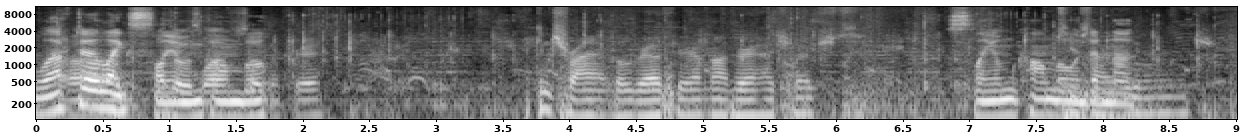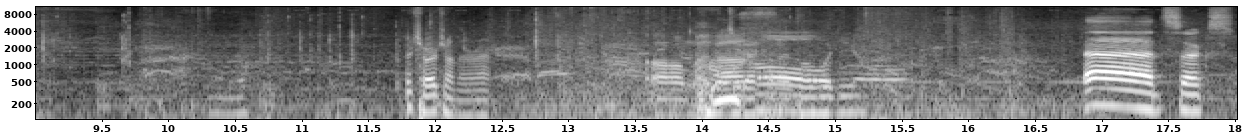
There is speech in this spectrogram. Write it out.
We'll have to Um, like Hanzo slam is left, so combo. McCree. I can triangle grab here. I'm not very high charged. Slam combo Keeps into not nut. No charge on the ramp. Oh my Oh, god. dude, Oh, thought. That sucks.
